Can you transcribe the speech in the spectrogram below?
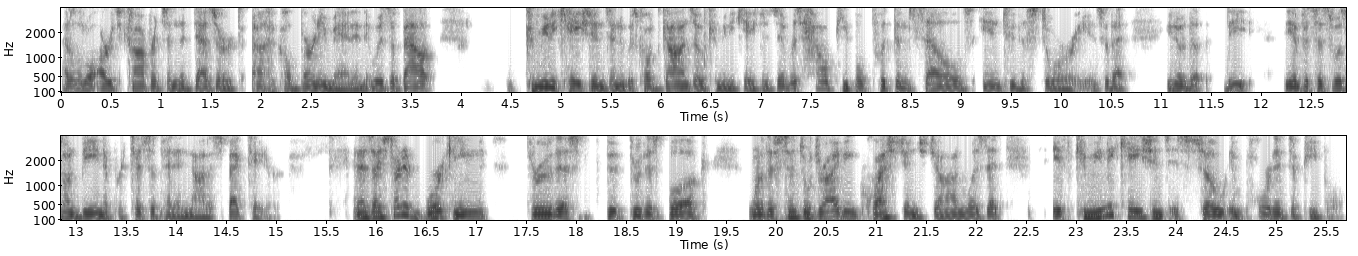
at a little arts conference in the desert uh, called Burning Man, and it was about communications and it was called gonzo communications it was how people put themselves into the story and so that you know the the the emphasis was on being a participant and not a spectator and as I started working through this the, through this book, one of the central driving questions, John, was that if communications is so important to people,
